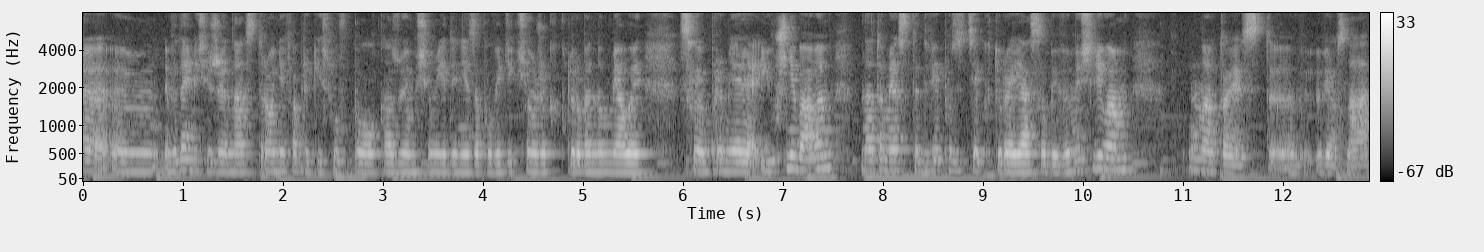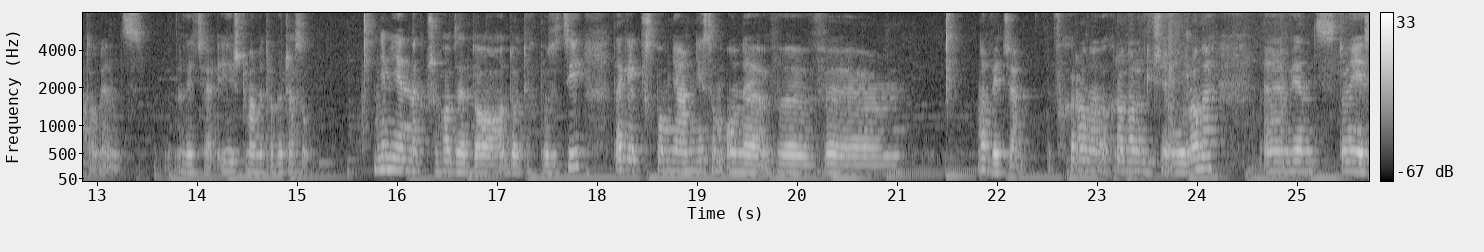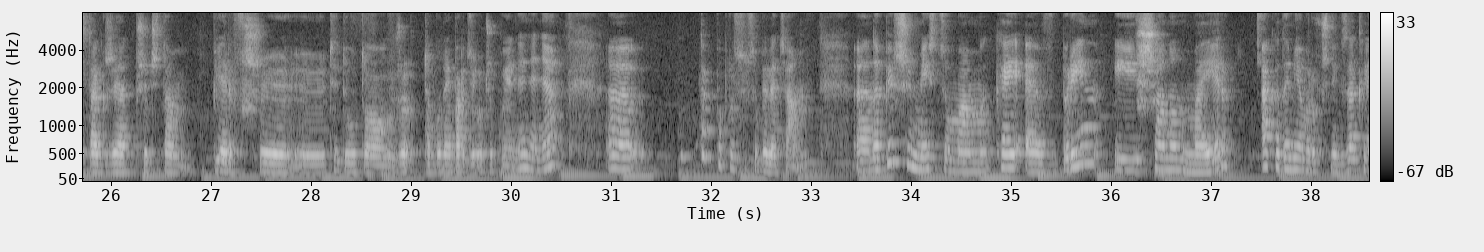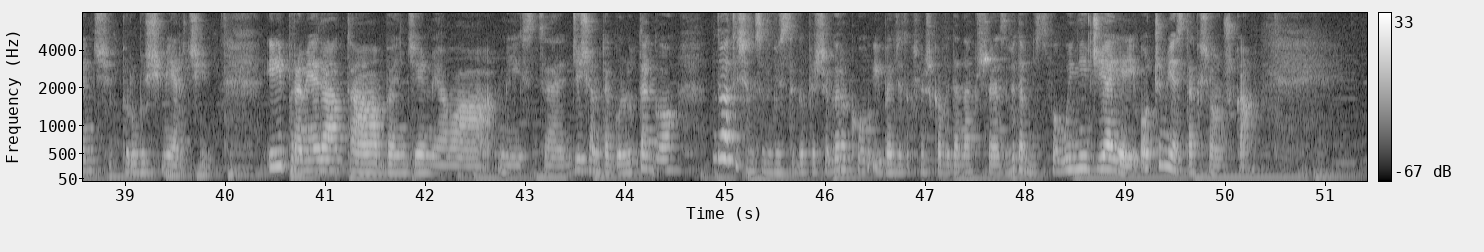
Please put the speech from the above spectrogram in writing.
ym, wydaje mi się, że na stronie Fabryki Słów pokazują się jedynie zapowiedzi książek, które będą miały swoją premierę już niebawem, natomiast te dwie pozycje, które ja sobie wymyśliłam, no to jest y, wiosna, lato, więc wiecie, jeszcze mamy trochę czasu. Niemniej jednak przechodzę do, do tych pozycji. Tak jak wspomniałam, nie są one w, w no wiecie, w chrono, chronologicznie ułożone, e, więc to nie jest tak, że jak przeczytam pierwszy y, tytuł, to że tego najbardziej oczekuję. Nie, nie, nie. E, Tak po prostu sobie leciałam. E, Na pierwszym miejscu mam K.F. Brin i Shannon Mayer, Akademia Mrocznych Zaklęć, Próby Śmierci. I premiera ta będzie miała miejsce 10 lutego 2021 roku i będzie to książka wydana przez wydawnictwo Winnie G.I.A. O czym jest ta książka?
